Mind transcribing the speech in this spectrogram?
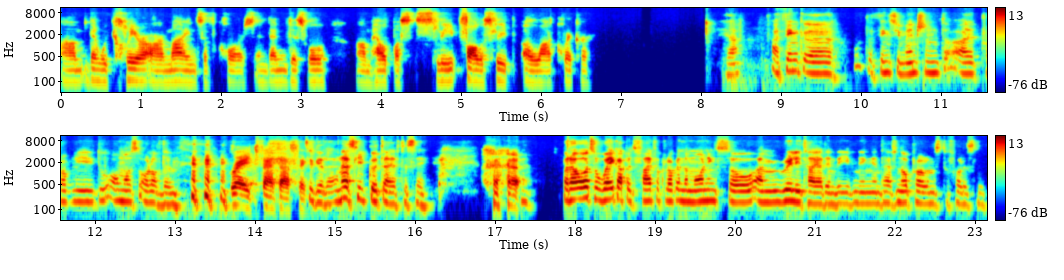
um, then we clear our minds, of course, and then this will um, help us sleep, fall asleep a lot quicker. Yeah, I think uh, the things you mentioned, I probably do almost all of them. Great, fantastic. Together, and I sleep good, I have to say. but I also wake up at five o'clock in the morning, so I'm really tired in the evening and have no problems to fall asleep.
